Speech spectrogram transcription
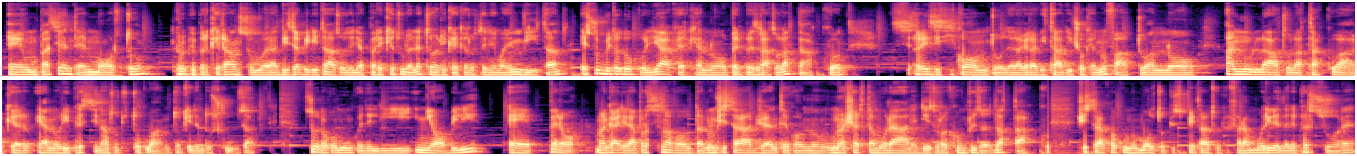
E un paziente è morto proprio perché il ransomware ha disabilitato delle apparecchiature elettroniche che lo tenevano in vita e subito dopo gli hacker che hanno perpetrato l'attacco resisi conto della gravità di ciò che hanno fatto, hanno annullato l'attacco hacker e hanno ripristinato tutto quanto chiedendo scusa. Sono comunque degli ignobili e però magari la prossima volta non ci sarà gente con una certa morale dietro al computer d'attacco, ci sarà qualcuno molto più spietato che farà morire delle persone.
